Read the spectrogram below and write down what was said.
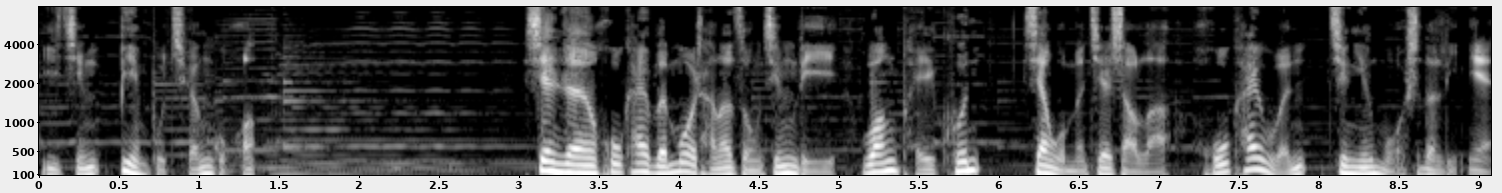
已经遍布全国。现任胡开文墨厂的总经理汪培坤向我们介绍了胡开文经营模式的理念。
